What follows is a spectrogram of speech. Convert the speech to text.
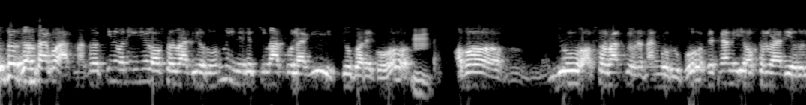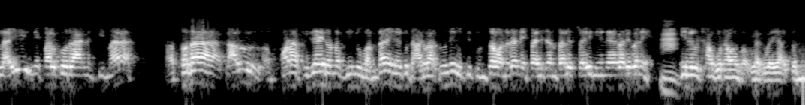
त्यो त जनताको हातमा छ किनभने यिनीहरू अवसरवादीहरू हुन्। यिनीहरूले चुनावको लागि त्यो गरेको हो। अब यो अवसरवादको एउटा नाङ्गो रूप हो। त्यस कारण यी अवसरवादीहरूलाई नेपालको राजनीतिमा सदाकाल फडा फिजाइरहन दिनुभन्दा यिनीहरूको ढाड बाँच्नु नै उचित हुन्छ भनेर नेपाली जनताले सही निर्णय गरे भने यिनीहरू ठाउँको ठाउँ घक्लाक भइहाल्छन्।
